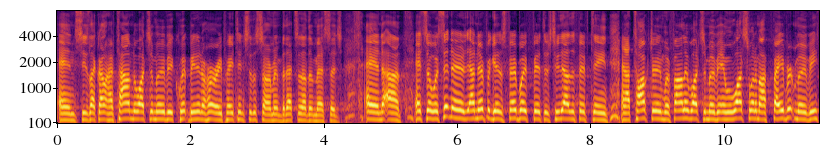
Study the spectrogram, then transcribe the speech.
And she's like, I don't have time to watch a movie. Quit being in a hurry. Pay attention to the sermon. But that's another message. And, uh, and so we're sitting there. I'll never forget. It was February 5th. It was 2015. And I talked to her and we finally watched a movie. And we watched one of my favorite movies.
